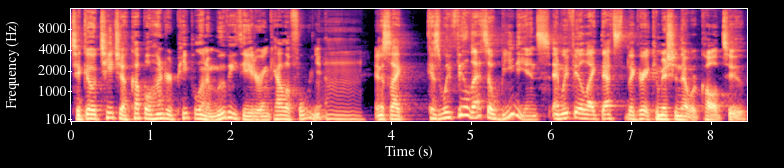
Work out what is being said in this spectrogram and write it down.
to go teach a couple hundred people in a movie theater in California?" Mm. And it's like, because we feel that's obedience and we feel like that's the great commission that we're called to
